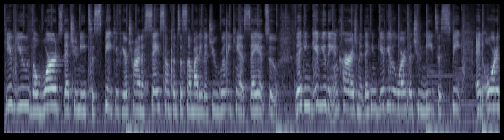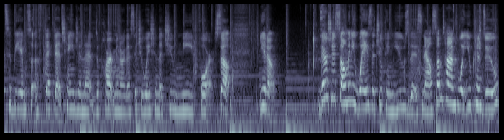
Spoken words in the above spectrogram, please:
give you the words that you need to speak if you're trying to say something to somebody that you really can't say it to. They can give you the encouragement, they can give you the words that you need to speak in order to be able to affect that change in that department or that situation that you need for. So, you know, there's just so many ways that you can use this. Now sometimes what you can do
